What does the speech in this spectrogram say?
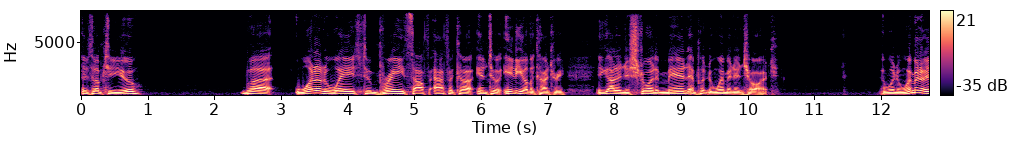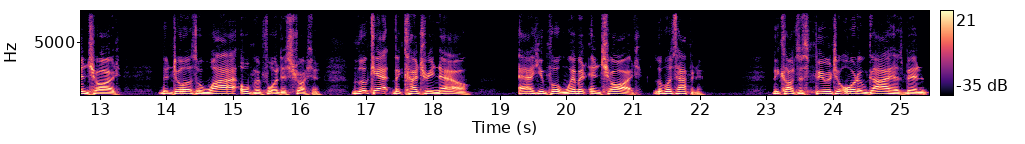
is up to you. But one of the ways to bring South Africa into any other country, you got to destroy the men and put the women in charge. And when the women are in charge, the doors are wide open for destruction. Look at the country now as you put women in charge. Look what's happening. Because the spiritual order of God has been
